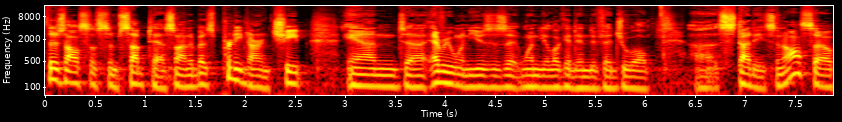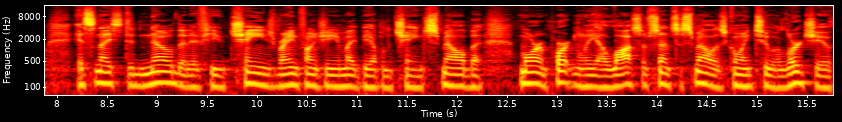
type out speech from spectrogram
there's also some subtests on it, but it's pretty darn cheap, and uh, everyone uses it when you look at individual uh, studies. And also, it's nice to know that if you change brain function, you might be able to change smell. But more importantly, a loss of sense of smell is going to alert you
